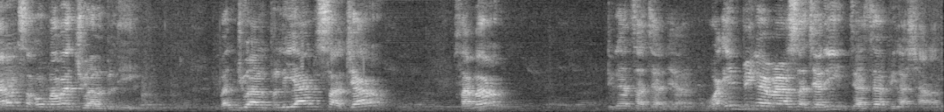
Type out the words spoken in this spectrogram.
Sekarang seumpama jual beli, penjual belian sajar samar dengan sajarnya. Wa in binga ma sajari jaza bila syarat.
